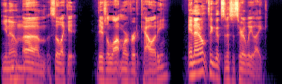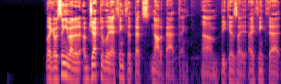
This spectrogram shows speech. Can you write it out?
You know, Mhm. um, so like it, there's a lot more verticality, and I don't think that's necessarily like, like I was thinking about it objectively. I think that that's not a bad thing, um, because I I think that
